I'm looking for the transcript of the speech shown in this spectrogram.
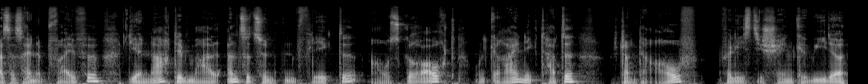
Als er seine Pfeife, die er nach dem Mahl anzuzünden pflegte, ausgeraucht und gereinigt hatte, stand er auf, verließ die Schenke wieder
